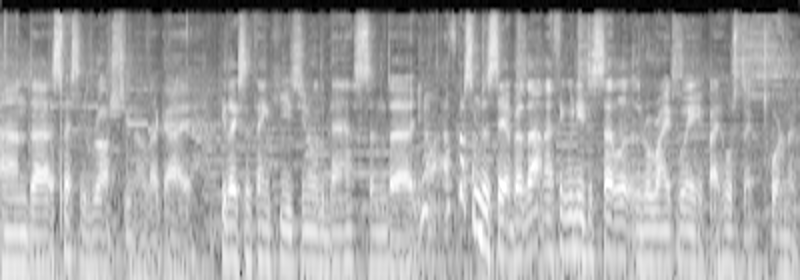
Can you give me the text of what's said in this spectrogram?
and uh, especially Rush. You know that guy. He likes to think he's you know the best, and uh, you know I've got something to say about that. And I think we need to settle it the right way by hosting a tournament.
